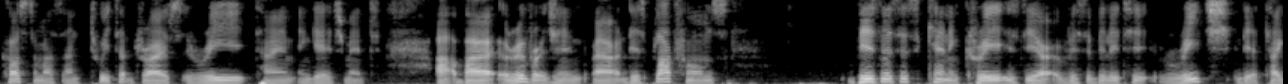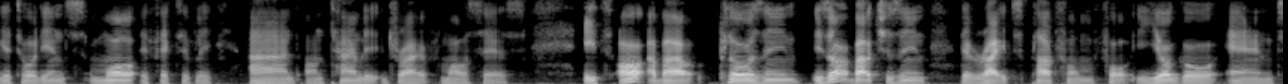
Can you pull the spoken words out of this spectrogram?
customers, and Twitter drives real time engagement. Uh, by leveraging uh, these platforms, businesses can increase their visibility, reach their target audience more effectively, and on timely drive more sales. It's all about closing, it's all about choosing the right platform for your goal and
